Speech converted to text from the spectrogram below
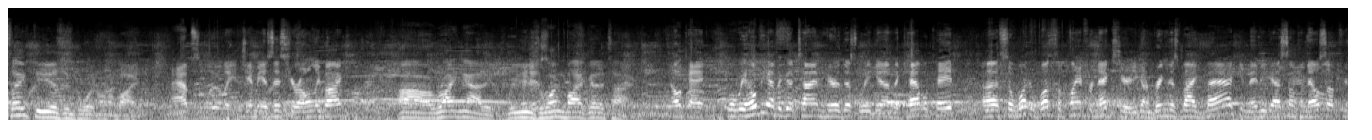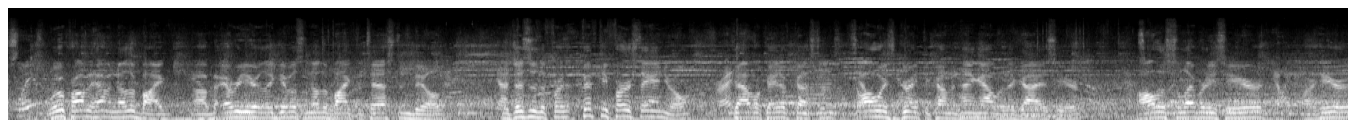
Safety is important on a bike. Absolutely. Jimmy, is this your only bike? Uh, right now, it is. We use is? one bike at a time. Okay. Well, we hope you have a good time here this weekend at the Cavalcade. Uh, so, what, what's the plan for next year? You're going to bring this bike back? and maybe you got something else up your sleeve? We'll probably have another bike. Uh, but every year they give us another bike to test and build. But this is the 51st annual Right. Cavalcade of Customs. It's always great to come and hang out with the guys here. All the celebrities here are here.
